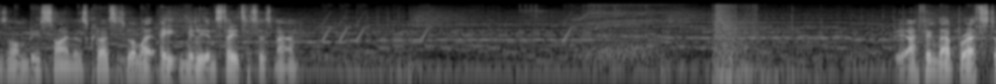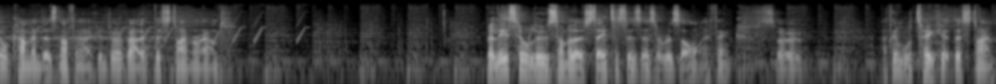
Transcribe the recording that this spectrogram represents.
Zombie Silence Curse. He's got like 8 million statuses, man. But yeah, I think that breath's still coming. There's nothing I can do about it this time around. But at least he'll lose some of those statuses as a result, I think. So I think we'll take it this time.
